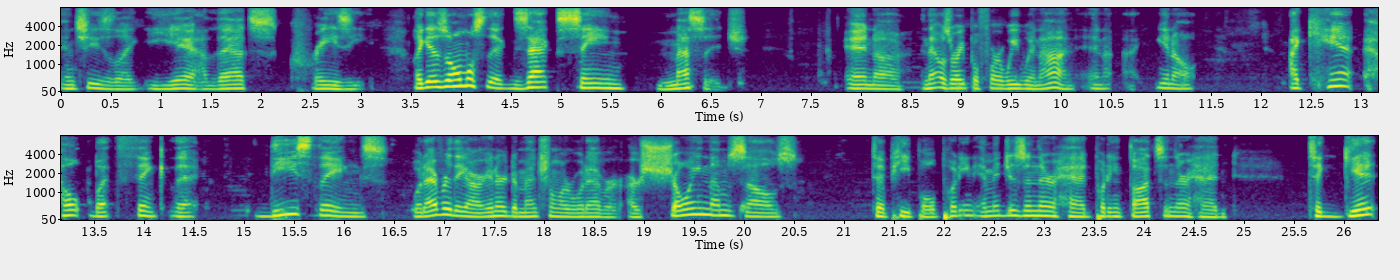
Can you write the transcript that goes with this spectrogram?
And she's like yeah that's crazy. Like it was almost the exact same message and uh and that was right before we went on and I, you know i can't help but think that these things whatever they are interdimensional or whatever are showing themselves to people putting images in their head putting thoughts in their head to get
